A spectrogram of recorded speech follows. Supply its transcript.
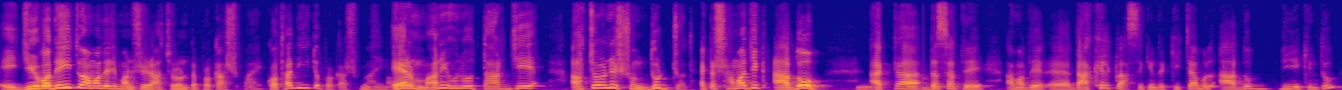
এই জিহবা দিয়েই তো আমাদের মানুষের আচরণটা প্রকাশ পায় কথা দিয়েই তো প্রকাশ পায়। এর মানে হলো তার যে আচরণের সৌন্দর্য একটা সামাজিক আদব একটা সাথে আমাদের দাখিল ক্লাসে কিন্তু কিতাবুল আদব দিয়ে কিন্তু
